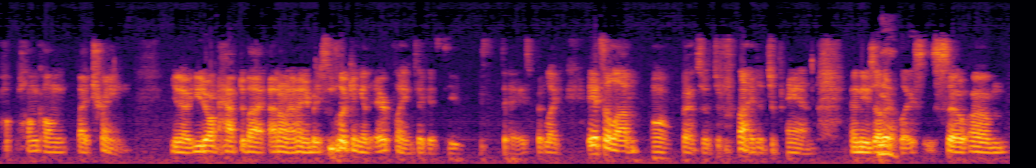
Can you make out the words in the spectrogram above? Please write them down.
Hong Kong by train. You know, you don't have to buy. I don't know if anybody's looking at airplane tickets these days, but like it's a lot more expensive to fly to Japan and these other Yeah. places. So, um,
